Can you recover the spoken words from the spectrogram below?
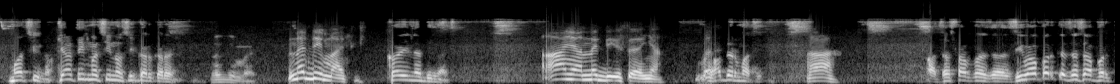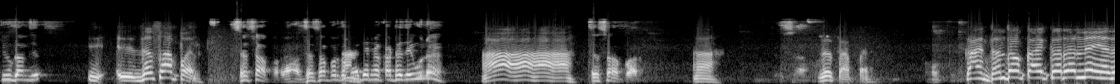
મચ્છીનો ક્યાંથી મચ્છીનો શિકાર કરે નદીમાં નદીમાંથી કઈ નદીમાંથી અહીંયા નદી છે અહીંયા બસ. ભાદરમાંથી હા આ જસાપર જીવાપર કે જસાપર કયું ગામ છે જસાપર જસાપર હા જસાપર તો ભાદરના કાંઠે જ આવ્યું ને હા હા હા હા. જસાપર હા. જસાપર જસાપર ઓકે. ધંધો કઈ કરે નહીં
